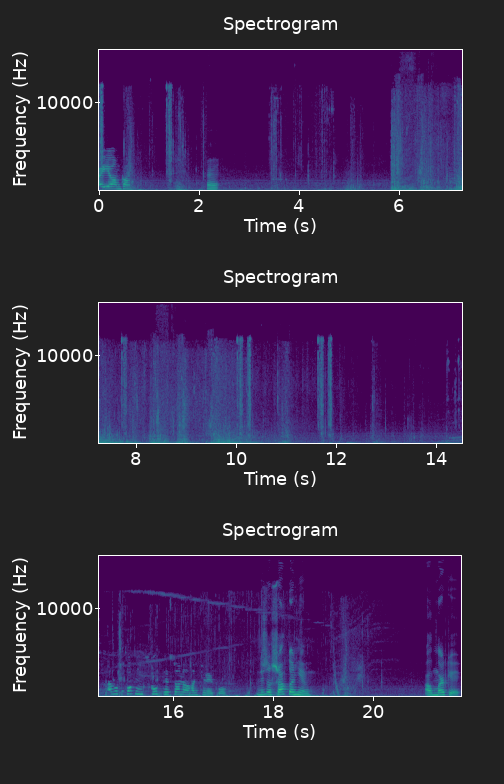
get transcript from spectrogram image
Alright, yo, I'm coming. All right. I have a fucking scope pistol and a hunting rifle. There's a shotgun here. I'll mark it.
